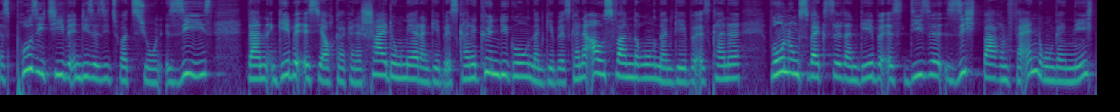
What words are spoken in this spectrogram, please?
das Positive in dieser Situation siehst, dann gäbe es ja auch gar keine Scheidung mehr, dann gäbe es keine Kündigung, dann gäbe es keine Auswanderung, dann gäbe es keine Wohnungswechsel, dann gäbe es diese sichtbaren Veränderungen nicht,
